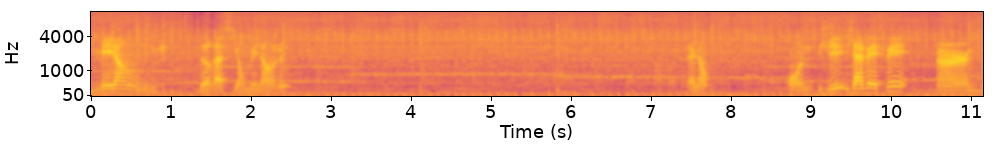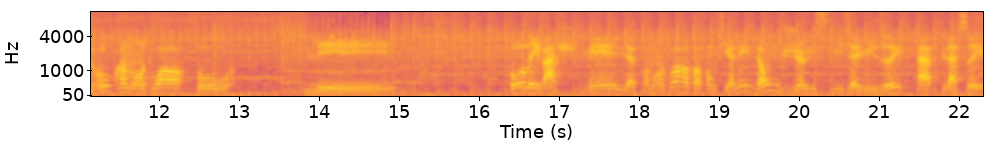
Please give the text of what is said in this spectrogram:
mélange de rations mélangées. Très long. J'avais fait un gros promontoire pour les pour les vaches, mais le promontoire n'a pas fonctionné, donc je me suis amusé à placer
